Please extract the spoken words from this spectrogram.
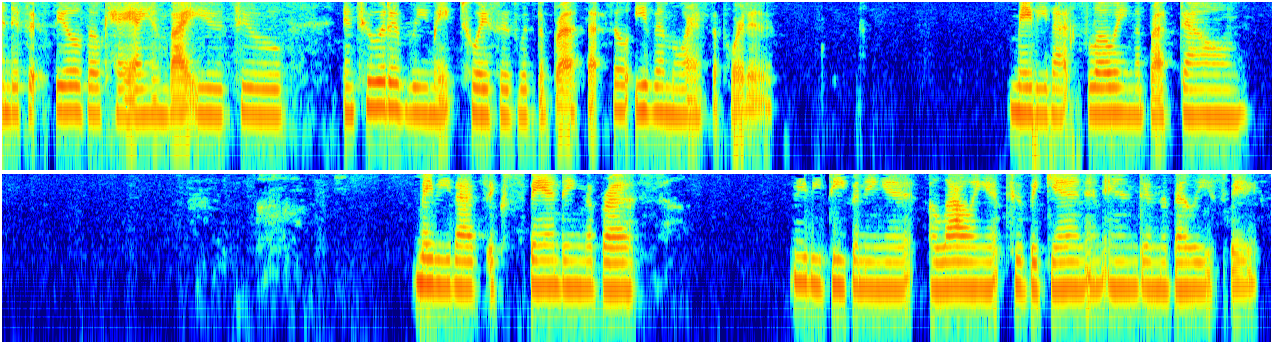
And if it feels okay, I invite you to intuitively make choices with the breath that feel even more supportive. Maybe that's slowing the breath down. Maybe that's expanding the breath. Maybe deepening it, allowing it to begin and end in the belly space.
